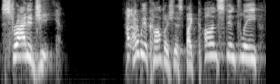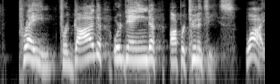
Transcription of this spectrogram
strategy. How, how do we accomplish this? By constantly praying for God ordained opportunities. Why?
